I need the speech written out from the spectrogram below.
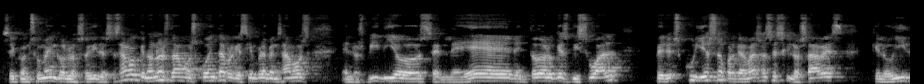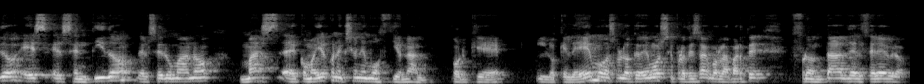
se consumen con los oídos. Es algo que no nos damos cuenta porque siempre pensamos en los vídeos, en leer, en todo lo que es visual, pero es curioso porque además no sé si lo sabes, que el oído es el sentido del ser humano más, eh, con mayor conexión emocional, porque lo que leemos o lo que vemos se procesa por la parte frontal del cerebro,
